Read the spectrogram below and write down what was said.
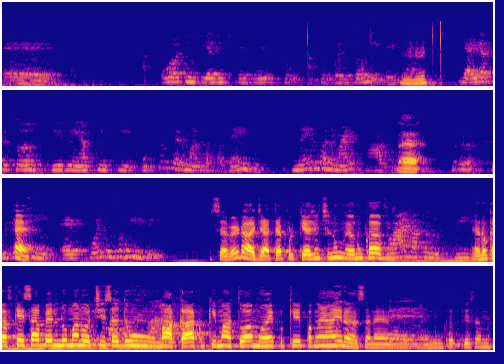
é, hoje em dia a gente tem visto assim, coisas horríveis. né? Uhum. E aí as pessoas dizem assim que o que o ser humano está fazendo, nem os animais fazem. é, Porque É. assim, é coisas horríveis. isso é verdade. Até porque a gente não, eu nunca vi, Vai matando filho. eu nunca fiquei sabendo de uma notícia de um macaco que matou a mãe porque para ganhar a herança, né? Eu nunca fiquei sabendo.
